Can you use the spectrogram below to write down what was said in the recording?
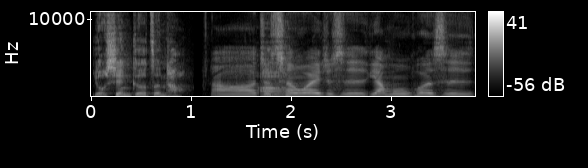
有宪哥真好。哦，就成为就是仰慕或者是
